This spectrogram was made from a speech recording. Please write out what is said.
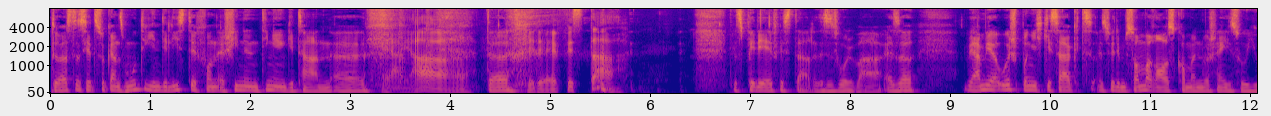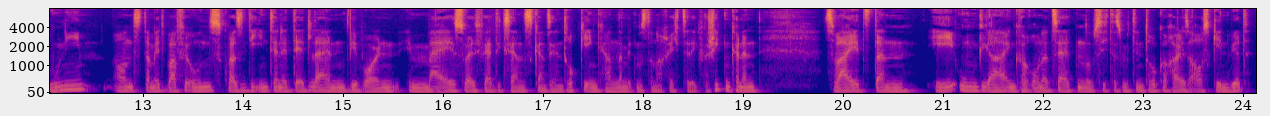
Du hast das jetzt so ganz mutig in die Liste von erschienenen Dingen getan. Äh, ja, ja. Der PDF ist da. Das PDF ist da, das ist wohl wahr. Also wir haben ja ursprünglich gesagt, es wird im Sommer rauskommen, wahrscheinlich so Juni. Und damit war für uns quasi die Internet-Deadline, wir wollen im Mai so weit fertig sein, dass das Ganze in den Druck gehen kann, damit wir es dann auch rechtzeitig verschicken können. Es war jetzt dann eh unklar in Corona-Zeiten, ob sich das mit dem Druck auch alles ausgehen wird.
